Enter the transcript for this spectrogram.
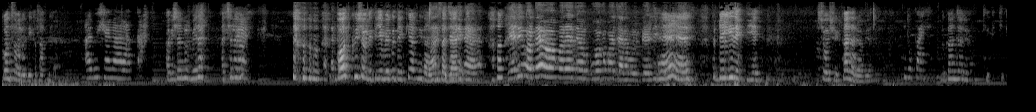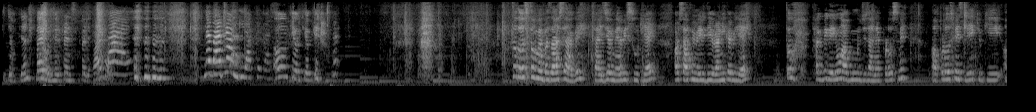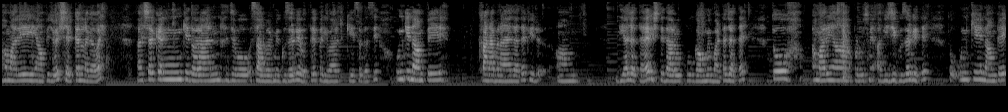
कौन सा वाला देखा था आपने? अभिशान और आपका। अभिशान और मेरा? अच्छा लगा। बहुत खुश हो रही थी ये मेरे को देख के अपनी दादी के साथ जा रही थी। डेली बोलते हैं वो पर बुआ के पास जाना बोल डेली। है तो डेली देखती है। शो शूट कहाँ जा रहे हो अभी दुकान। दुकान जा रहे हो? बाय बोलो मेरे फ्रेंड्स पहले। बाय मैं बाद में आऊँगी आपके पास। ओके ओके ओके तो दोस्तों मैं बाज़ार से आ गई। ताई जी और मेरा भी सूट ले आई और साथ में मेरी देवरानी का भी ले आई। तो थक भी गई हूँ अब मुझे जाना है पड़ोस में। और पड़ोस में इसलिए क्योंकि हमारे यहाँ पे जो है शरकन लगा हुआ है। शरकन के दौरान जो साल भर में गुजर गए होते हैं परिवार के सदस्य उनके नाम पे खाना बनाया जाता है, फिर दिया जाता है, रिश्तेदारों को गाँव में बांटा जाता है। तो हमारे यहाँ पड़ोस में अभी जी गुजर गए थे तो उनके नाम पे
